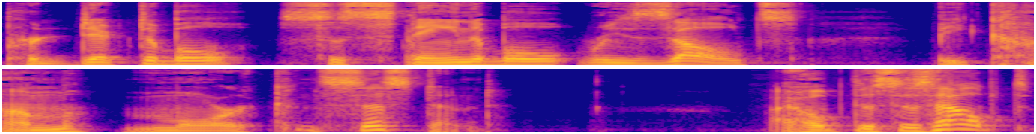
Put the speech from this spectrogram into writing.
predictable, sustainable results become more consistent. I hope this has helped.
